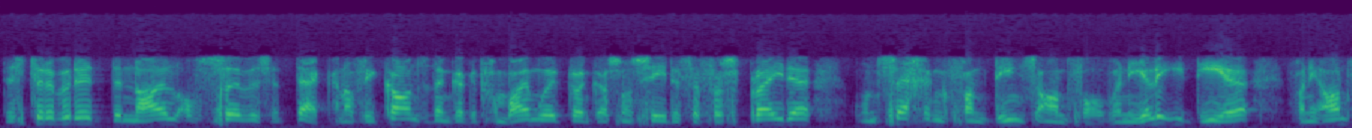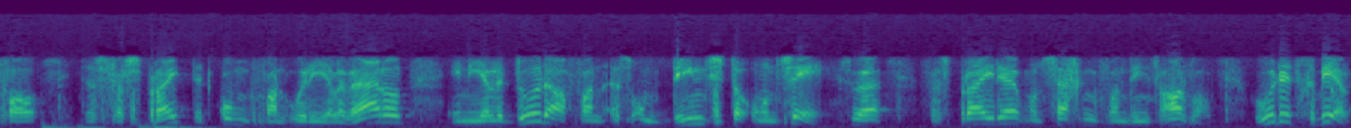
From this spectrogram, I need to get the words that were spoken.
distributed denial of service attack. In Afrikaans dink ek dit gaan baie mooi klink as ons sê dis 'n verspreide ontsegging van diensaanval. Want die hele idee van die aanval, dis versprei, dit kom van oor die hele wêreld en die hele doel daarvan is om dienste te ontsê. So verspreide ontsegging van diensaanval. Hoe dit gebeur?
